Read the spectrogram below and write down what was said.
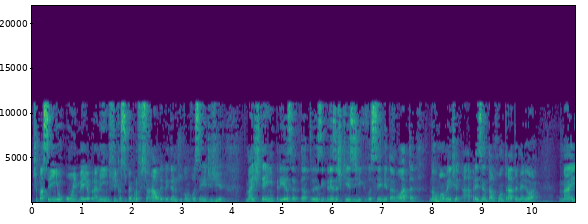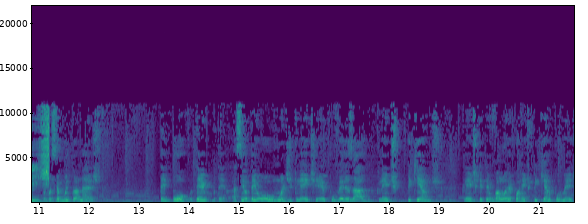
Tipo assim, um, um e-mail pra mim fica super profissional, dependendo de como você redigir. Mas tem empresa, tanto as empresas que exigem que você emita nota, normalmente apresentar um contrato é melhor. Mas. Eu vou ser muito honesto. Tem pouco, tem, tem- assim, eu tenho um monte de cliente pulverizado, clientes pequenos, clientes que têm um valor recorrente pequeno por mês.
